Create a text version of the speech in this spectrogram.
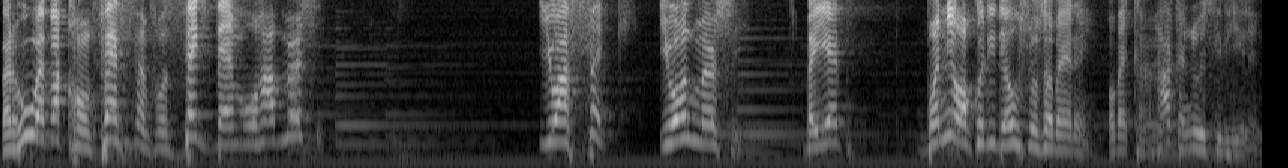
But whoever confesses and forsakes them will have mercy. You are sick, you want mercy, but yet, how can you receive healing?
